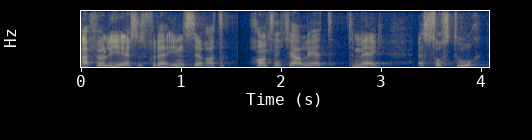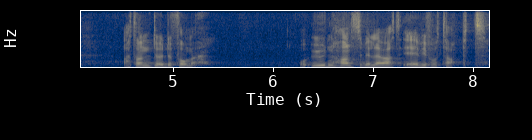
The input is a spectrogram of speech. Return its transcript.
Jeg følger Jesus fordi jeg innser at hans kjærlighet til meg er så stor at han døde for meg. Og uten hans ville jeg vært evig fortapt.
